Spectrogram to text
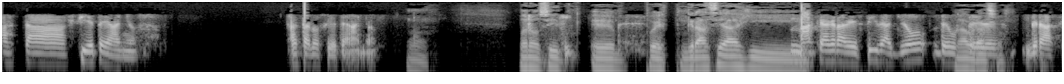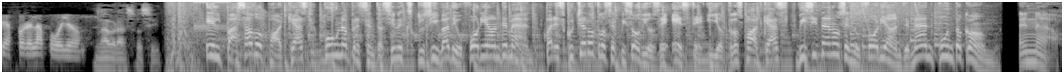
hasta siete años. Hasta los siete años. Wow. Bueno, sí, eh, pues gracias y Más que agradecida yo de Un ustedes. abrazo. Gracias por el apoyo. un abrazo, sí. El pasado podcast fue una presentación exclusiva de Euphoria On Demand. Para escuchar otros episodios de este y otros podcasts, visítanos en euphoriaondemand.com. And now,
